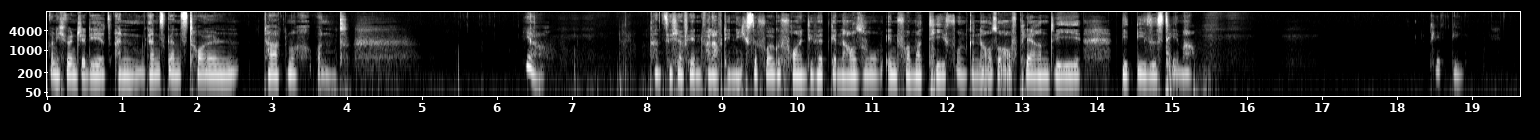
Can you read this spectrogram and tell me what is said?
Und ich wünsche dir jetzt einen ganz, ganz tollen Tag noch und ja kannst dich auf jeden Fall auf die nächste Folge freuen. Die wird genauso informativ und genauso aufklärend wie, wie dieses Thema. Pitti.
